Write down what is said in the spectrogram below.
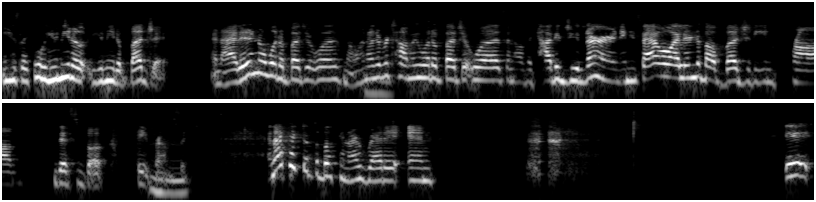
and he's like well you need a you need a budget and I didn't know what a budget was. No one had ever taught me what a budget was. And I was like, how did you learn? And he said, oh, I learned about budgeting from this book, Dave mm-hmm. Ramsey. And I picked up the book and I read it. And it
